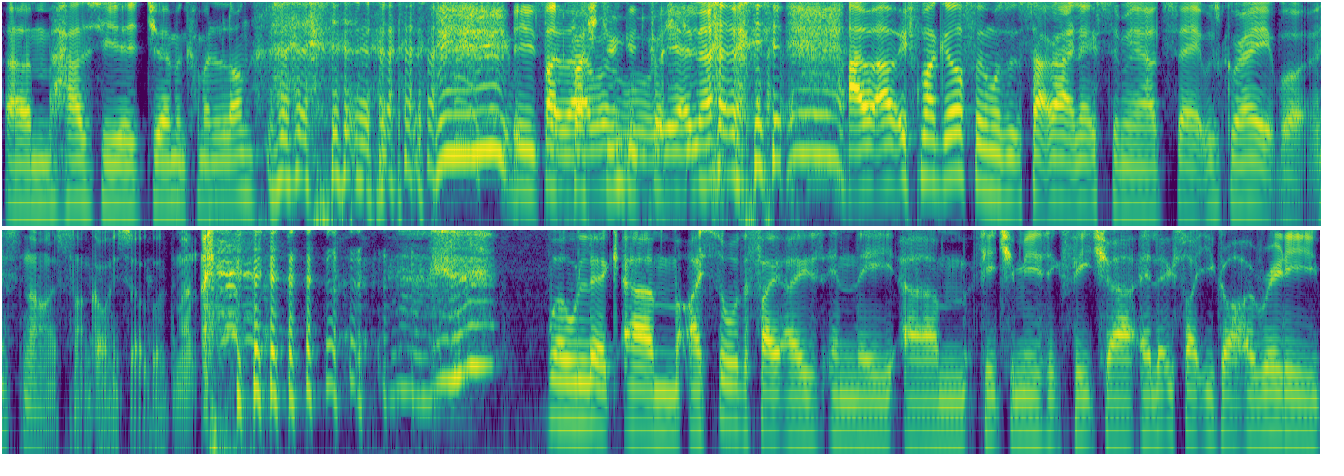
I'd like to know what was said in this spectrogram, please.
Um, how's your German coming along? Bad like, question, good oh, question. no. I, I, if my girlfriend wasn't sat right next to me, I'd say it was great, but it's not. It's not going so good, man. Well, look, um, I saw the photos in the um, future music feature. It looks like you got a really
